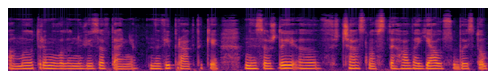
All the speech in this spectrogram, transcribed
ми отримували нові завдання, нові практики. Не завжди е, вчасно встигала я особисто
